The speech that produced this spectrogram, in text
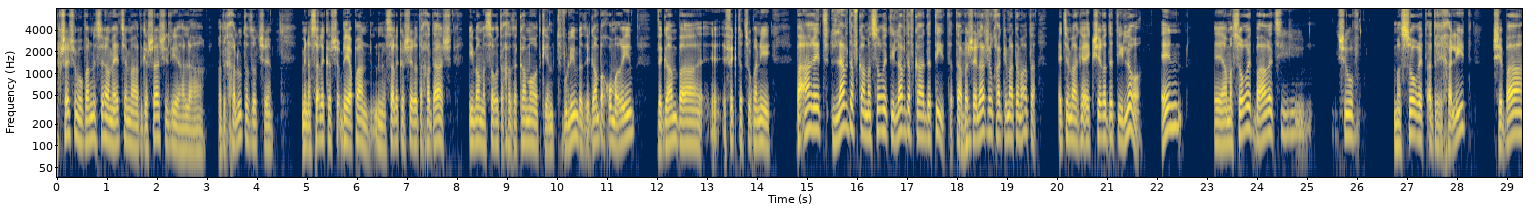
אני חושב שבמובן מסוים מעצם ההדגשה שלי על האדריכלות הזאת שמנסה לקשר, ביפן, מנסה לקשר את החדש עם המסורת החזקה מאוד, כי הם טבולים בזה, גם בחומרים וגם באפקט הצורני. בארץ לאו דווקא המסורת היא לאו דווקא הדתית. אתה mm-hmm. בשאלה שלך כמעט אמרת, עצם ההקשר הדתי, לא. אין, אה, המסורת בארץ היא, שוב, מסורת אדריכלית. שבה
